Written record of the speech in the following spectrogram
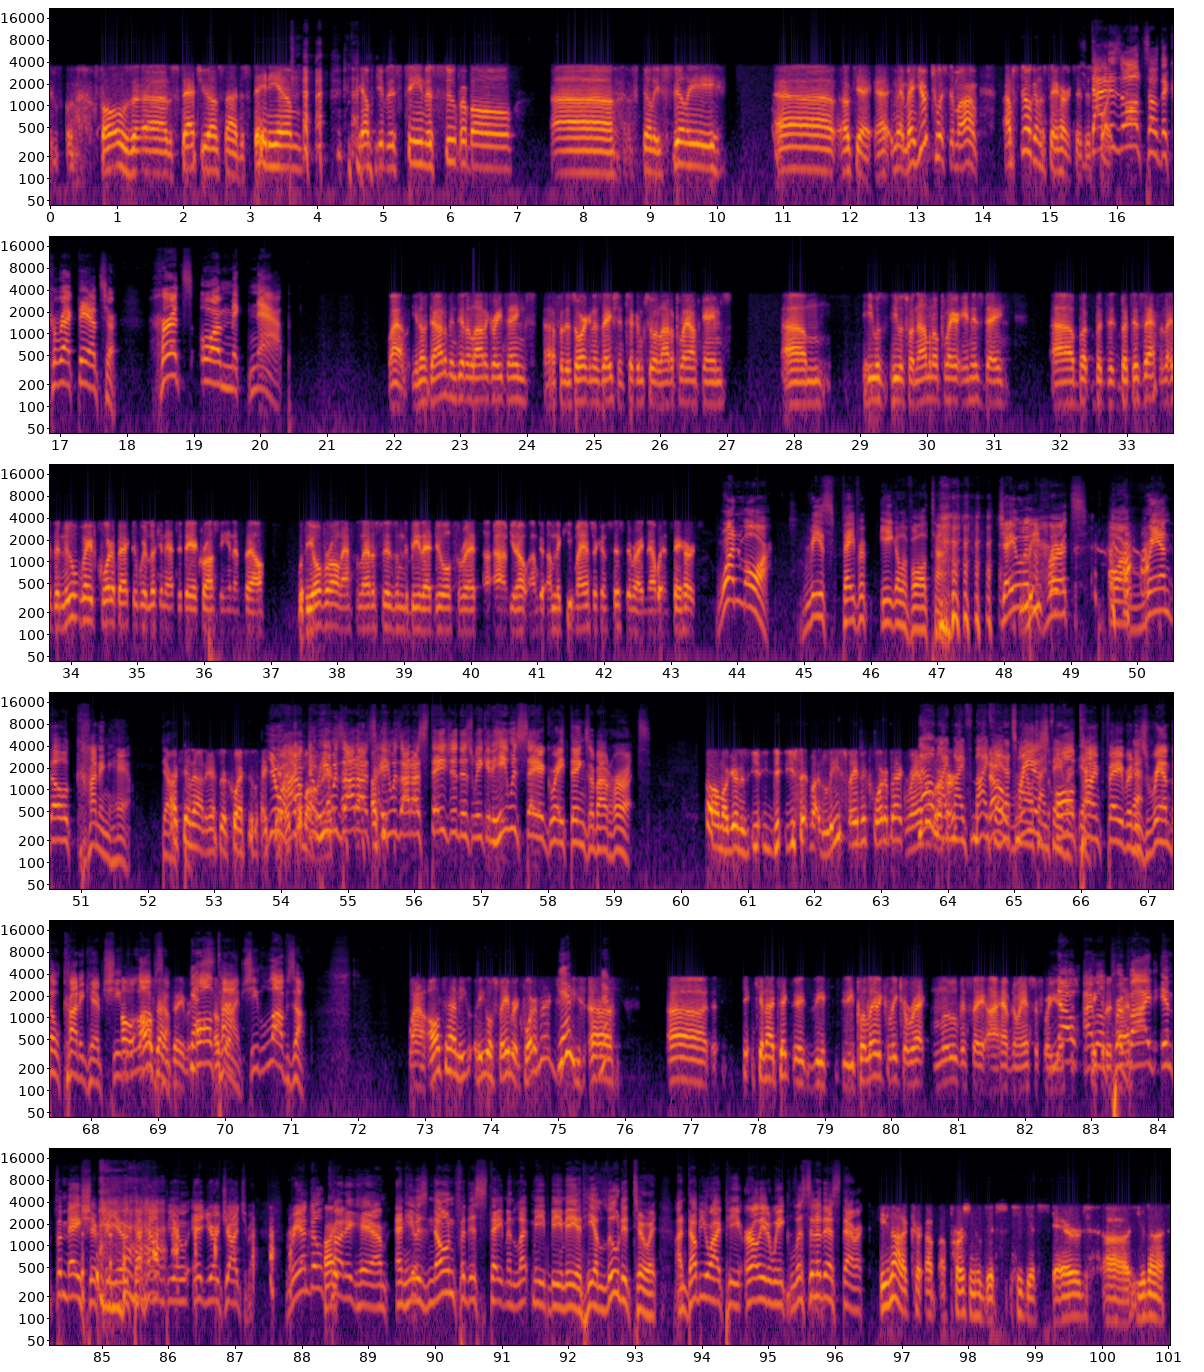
Foles, uh, the statue outside the stadium, helped give this team the Super Bowl. Uh, Philly, Philly. Uh, okay, uh, man, man, you're twisting my arm. I'm still going to say Hurts at this that point. That is also the correct answer. Hurts or McNabb? Wow, you know Donovan did a lot of great things uh, for this organization. Took him to a lot of playoff games. Um, he was he was a phenomenal player in his day. Uh, but but the, but this the new wave quarterback that we're looking at today across the NFL, with the overall athleticism to be that dual threat, uh, uh you know, I'm I'm going to keep my answer consistent right now and say Hurts. One more. Rhea's favorite Eagle of all time, Jalen Hurts or Randall Cunningham. Derrick. I cannot answer a question like you that. have Come to. On, he was on our he was on our station this week, and he was saying great things about Hurts. Oh my goodness! You, you said my least favorite quarterback, Randall. No, my my my no, favorite. That's my all-time favorite. all-time yeah. favorite yeah. is Randall Cunningham. She oh, loves all-time him. Favorite. Yes. All okay. time, she loves him. Wow, all-time Eagles favorite quarterback. Jeez. Yep. Uh, yep. uh, can I take the, the the politically correct move and say I have no answer for you? No, I will time? provide information for you to help you in your judgment. Randall right. Cunningham, and he was known for this statement, "Let me be me," and he alluded to it on WIP earlier in the week. Listen to this, Derrick. He's not a, a, a person who gets he gets scared. Uh, you're gonna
